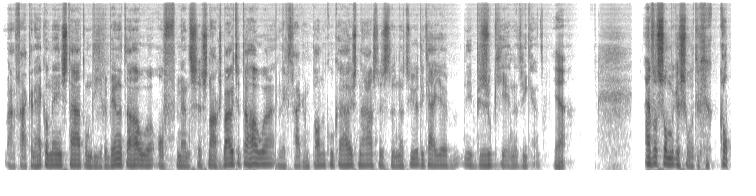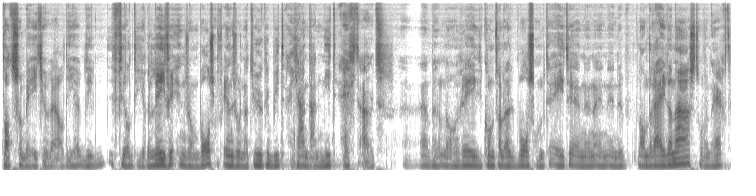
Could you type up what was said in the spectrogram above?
waar vaak een hek omheen staat om dieren binnen te houden of mensen s'nachts buiten te houden. Er ligt vaak een pannenkoekenhuis naast, dus de natuur die, ga je, die bezoek je in het weekend. Ja. En voor sommige soorten klopt dat zo'n beetje wel. Die, die, veel dieren leven in zo'n bos of in zo'n natuurgebied en gaan daar niet echt uit. Nog een ree die komt wel uit het bos om te eten in, in, in de landerij daarnaast, of een hert.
